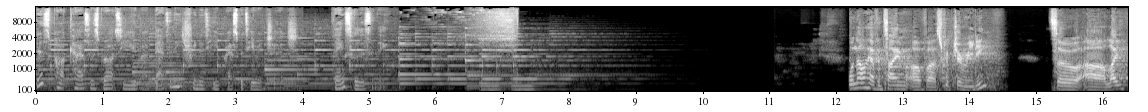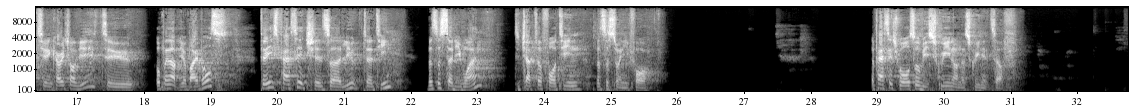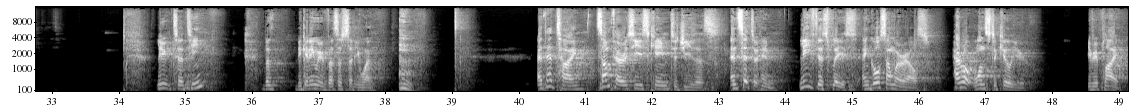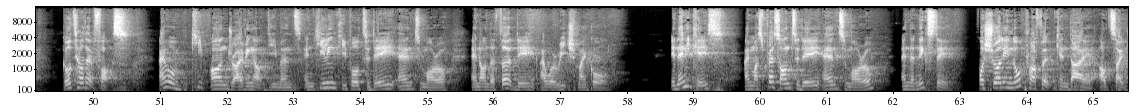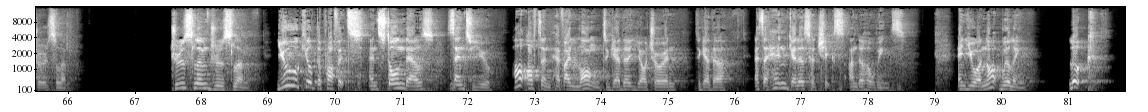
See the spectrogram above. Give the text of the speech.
This podcast is brought to you by Bethany Trinity Presbyterian Church. Thanks for listening. We'll now have a time of uh, scripture reading. So uh, I'd like to encourage all of you to open up your Bibles. Today's passage is uh, Luke 13, verses 31 to chapter 14, verses 24. The passage will also be screened on the screen itself. Luke 13, beginning with verses 31. At that time, some Pharisees came to Jesus and said to him, Leave this place and go somewhere else. Herod wants to kill you. He replied, Go tell that fox, I will keep on driving out demons and healing people today and tomorrow, and on the third day I will reach my goal. In any case, I must press on today and tomorrow and the next day, for surely no prophet can die outside Jerusalem. Jerusalem, Jerusalem, you who killed the prophets and stoned those sent to you, how often have I longed to gather your children together as a hen gathers her chicks under her wings? And you are not willing. Look,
